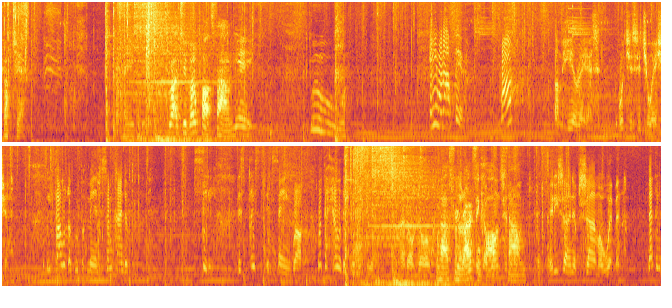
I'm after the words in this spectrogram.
gotcha. Okay. Two out of two bow parts found. Yay. Woo. Anyone out there? Roth? I'm here, Reyes. What's your situation? We followed a group of men to some kind of city. This place is insane, Roth. What the hell are they doing here? I don't know. One out of three And I don't rifle think I want parts found. Any sign of Sam or Whitman? Nothing.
